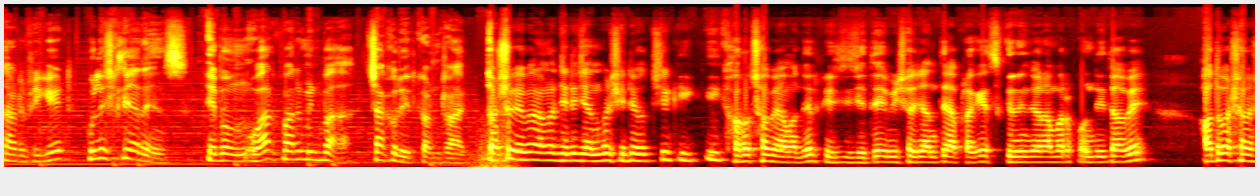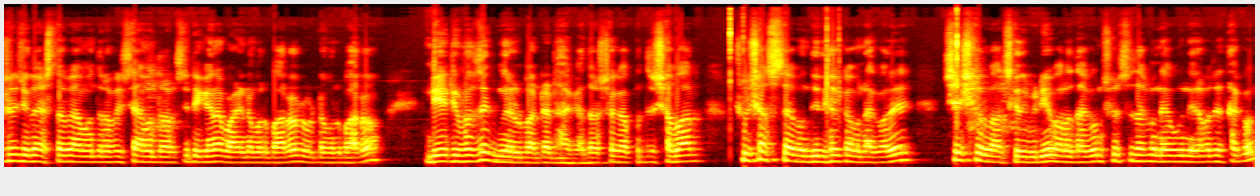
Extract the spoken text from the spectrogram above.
certificate police clearance এবং ওয়ার্ক পারমিট বা চাকরির কন্ট্রাক্ট দর্শক, এবার আমরা যেটি জানব সেটি হচ্ছে কি কি খরচ হবে আমাদের ফিজি যেতে এই বিষয়ে জানতে আপনাকে স্ক্রিনে দেওয়া নাম্বার ফোন দিতে হবে। অথবা সরাসরি চলে আসতে হবে আমাদের অফিসে আমাদের অফিসের ঠিকানা বাড়ি নম্বর বারো রোড নম্বর বারো ডিআইটি প্রজেক্ট মিরলবাড্ডা ঢাকা। দর্শক, আপনাদের সবার সুস্বাস্থ্য এবং দীর্ঘ কামনা করে শেষ করব আজকের ভিডিও ভালো থাকুন, সুস্থ থাকুন এবং নিরাপদে থাকুন।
